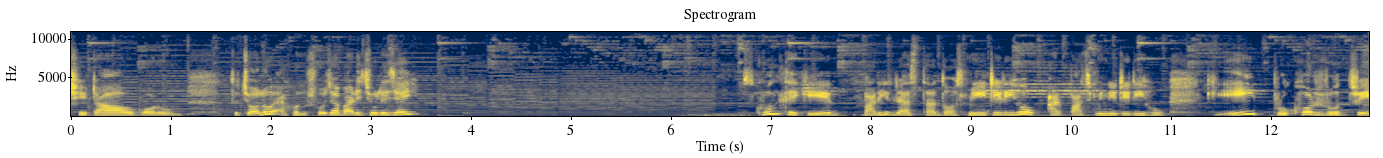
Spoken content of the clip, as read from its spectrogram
সেটাও গরম। তো চলো এখন সোজা বাড়ি চলে যাই। স্কুল থেকে বাড়ির রাস্তা দশ মিনিটেরই হোক আর পাঁচ মিনিটেরই হোক, এই প্রখর রৌদ্রে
